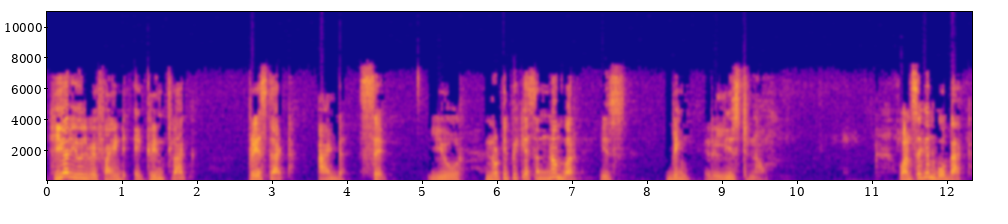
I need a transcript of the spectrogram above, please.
Here you will be find a green flag press that and save. Your notification number is being released now. Once again go back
